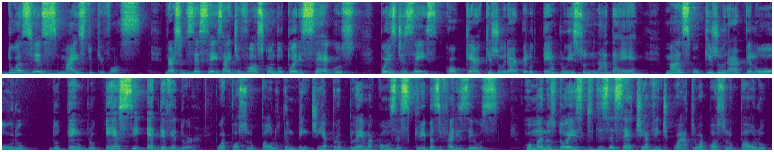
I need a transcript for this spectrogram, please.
duas vezes mais do que vós. Verso 16: Ai de vós, condutores cegos, pois dizeis: qualquer que jurar pelo templo, isso nada é, mas o que jurar pelo ouro do templo, esse é devedor. O apóstolo Paulo também tinha problema com os escribas e fariseus. Romanos 2, de 17 a 24, o apóstolo Paulo,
